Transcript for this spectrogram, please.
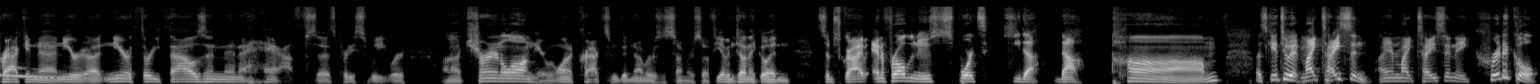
cracking uh, near uh, near 30,000 and a half. So that's pretty sweet. We're uh, churning along here. We want to crack some good numbers this summer. So if you haven't done that, go ahead and subscribe. And for all the news, sportskeeda.com. Let's get to it. Mike Tyson, Iron Mike Tyson, a critical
